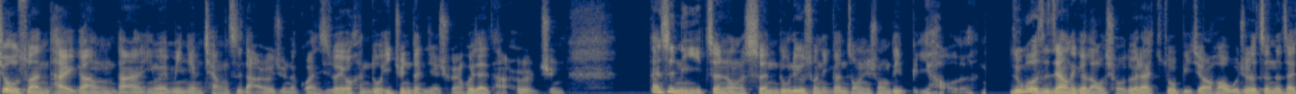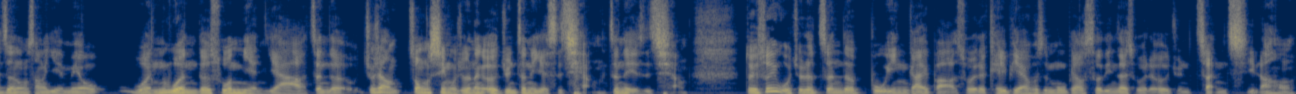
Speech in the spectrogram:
就算台钢，当然因为明年强制打二军的关系，所以有很多一军等级的球员会在打二军。但是你以阵容的深度，例如说你跟中信兄弟比好了，如果是这样的一个老球队来做比较的话，我觉得真的在阵容上也没有稳稳的说碾压。真的就像中信，我觉得那个二军真的也是强，真的也是强。对，所以我觉得真的不应该把所谓的 KPI 或是目标设定在所谓的二军战绩。然后，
